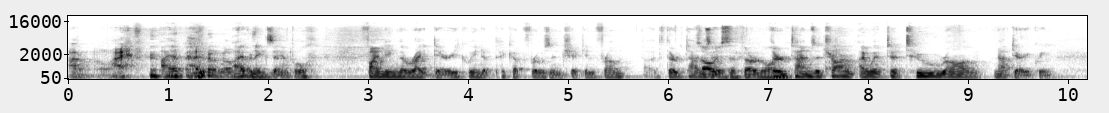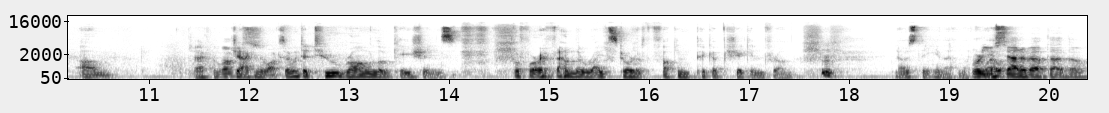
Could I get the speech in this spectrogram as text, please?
I don't know. I I have. I don't know. I have an example. Finding the right Dairy Queen to pick up frozen chicken from. Uh, third time's It's a, always the third one. third time's a charm. I went to two wrong. Not Dairy Queen. Um, Jack in the Box. Jack in the Box. I went to two wrong locations before I found the right store to fucking pick up chicken from. and I was thinking that. I'm like, Were you well, sad about that though?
